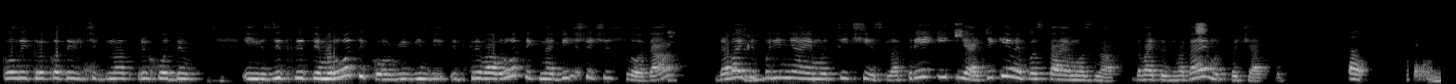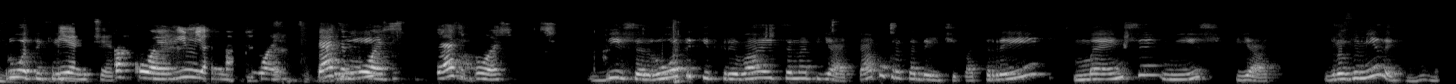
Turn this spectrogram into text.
Коли крокодильчик до нас приходив і з відкритим ротиком, він відкривав ротик на більше число, да? Давайте порівняємо ці числа 3 і 5. Який ми поставимо знак? Давайте згадаємо спочатку. Ротики більше ротик відкривається на 5, так, у крокодильчика? 3 менше, ніж 5. Зрозуміли? Мгм.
